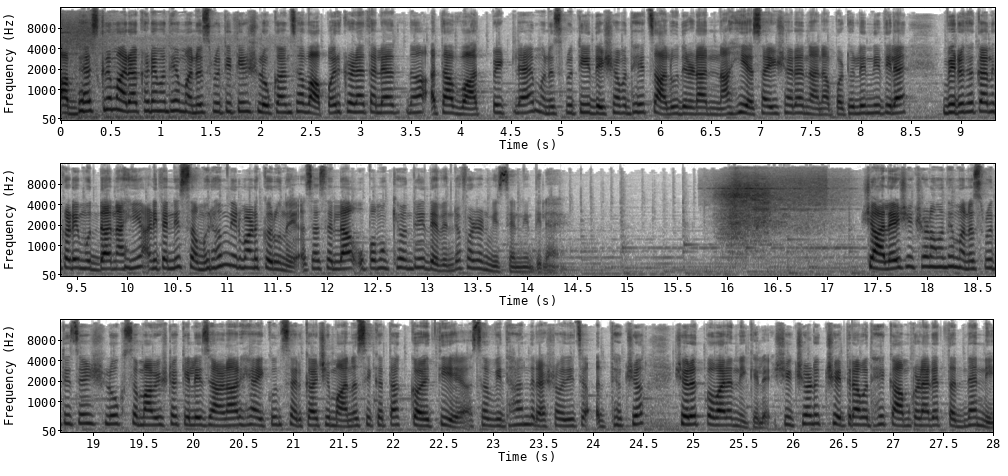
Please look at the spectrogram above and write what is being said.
अभ्यासक्रम आराखड्यामध्ये मनुस्मृतीतील श्लोकांचा वापर करण्यात आल्यानं आता वाद पेटलाय. मनुस्मृती देशामध्ये चालू देणार नाही असा इशारा नाना पटोलेंनी दिलाय. विरोधकांकडे मुद्दा नाही आणि त्यांनी संभ्रम निर्माण करू नये असा सल्ला उपमुख्यमंत्री देवेंद्र फडणवीस यांनी दिलाय. शालेय शिक्षणामध्ये मनुस्मृतीचे श्लोक समाविष्ट केले जाणार हे ऐकून सरकारची मानसिकता कळतीये असं विधान राष्ट्रवादीचे अध्यक्ष शरद पवारांनी केले शिक्षण क्षेत्रामध्ये काम करणाऱ्या तज्ज्ञांनी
